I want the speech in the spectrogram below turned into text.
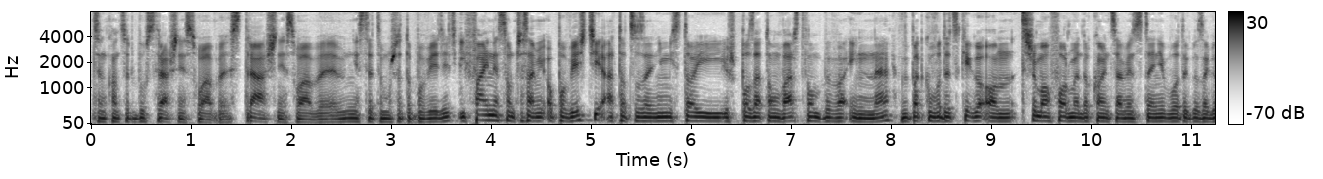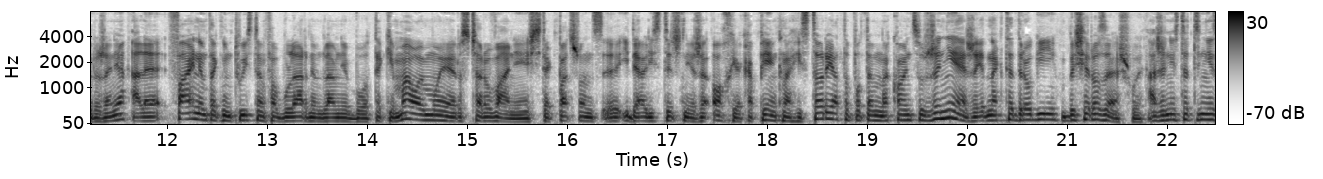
Ten koncert był strasznie słaby, strasznie słaby. Niestety muszę to powiedzieć. I fajne są czasami opowieści, a to, co za nimi stoi już poza tą warstwą, bywa inne. W wypadku Wodeckiego on trzymał formę do końca, więc tutaj nie było tego zagrożenia, ale fajnym takim twistem fabularnym dla mnie było takie małe moje rozczarowanie, jeśli tak patrząc y, idealistycznie, że och, jaka piękna historia, to potem na końcu, że nie, że jednak te drogi by się rozeszły, a że niestety nie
